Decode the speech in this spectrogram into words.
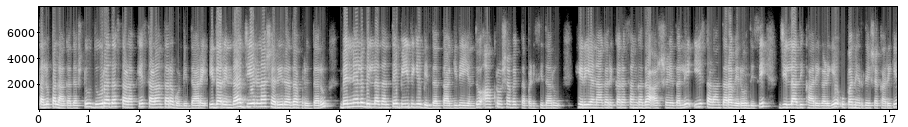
ತಲುಪಲಾಗದಷ್ಟು ದೂರದ ಸ್ಥಳಕ್ಕೆ ಸ್ಥಳಾಂತರಗೊಂಡಿದ್ದಾರೆ. ಇದರಿಂದ ಜೀರ್ಣ ಶರೀರದ ವೃದ್ಧರು ಬೆನ್ನೆಲುಬಿಲ್ಲದಂತೆ ಬೀದಿಗೆ ಬಿದ್ದಂತಾಗಿದೆ ಎಂದು ಆಕ್ರೋಶ ವ್ಯಕ್ತಪಡಿಸಿದರು. ಹಿರಿಯ ನಾಗರಿಕರ ಸಂಘದ ಆಶ್ರಯದಲ್ಲಿ ಈ ಸ್ಥಳಾಂತರ ವಿರೋಧಿಸಿ ಜಿಲ್ಲಾಧಿಕಾರಿಗಳಿಗೆ, ಉಪನಿರ್ದೇಶಕರಿಗೆ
